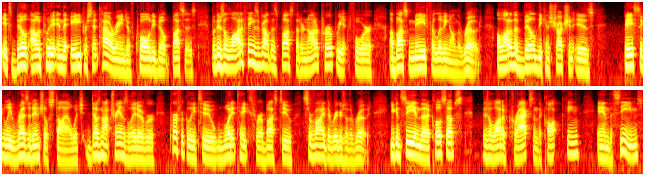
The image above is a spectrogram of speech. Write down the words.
It's built, I would put it in the 80 percentile range of quality built buses. But there's a lot of things about this bus that are not appropriate for a bus made for living on the road a lot of the build, the construction is basically residential style, which does not translate over perfectly to what it takes for a bus to survive the rigors of the road. You can see in the close-ups, there's a lot of cracks in the caulking and the seams,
